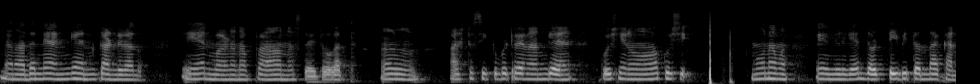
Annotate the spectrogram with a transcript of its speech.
ನಾನು ಅದನ್ನೇ ಹಂಗೆ ಅನ್ಕೊಂಡಿರೋದು. ಏನು ಮಾಡೋಣಪ್ಪ ಅನ್ನಿಸ್ತೈತೆ ಹೋಗತ್ತೆ ಹ್ಞೂ ಅಷ್ಟು ಸಿಕ್ಕಿಬಿಟ್ರೆ ನನಗೆ ಖುಷಿನೋ ಖುಷಿ. ಹ್ಞೂ ನಮ್ಮ ಇಲ್ಲಿಗೆ ದೊಡ್ಡ ಟಿ ವಿ ತಂದಾಕಣ.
